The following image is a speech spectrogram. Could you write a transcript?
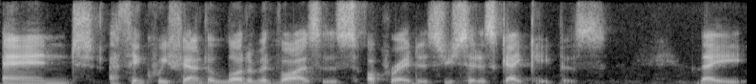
And I think we found a lot of advisors operate, as you said, as gatekeepers. They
